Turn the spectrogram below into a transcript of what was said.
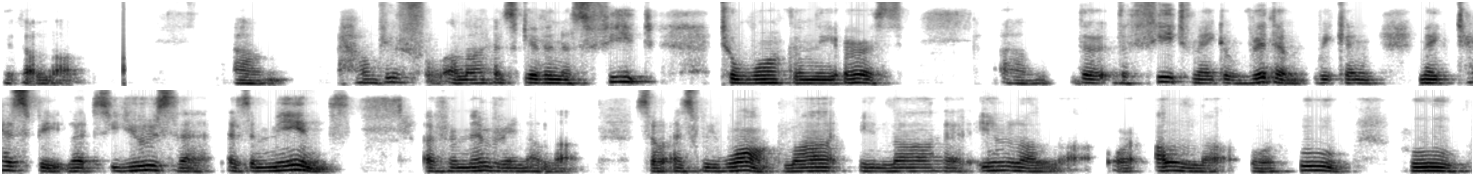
with Allah. Um, how beautiful Allah has given us feet to walk on the earth. Um, the, the feet make a rhythm. We can make tesbih. Let's use that as a means of remembering Allah. So as we walk, La ilaha illallah, or Allah, or who, who,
